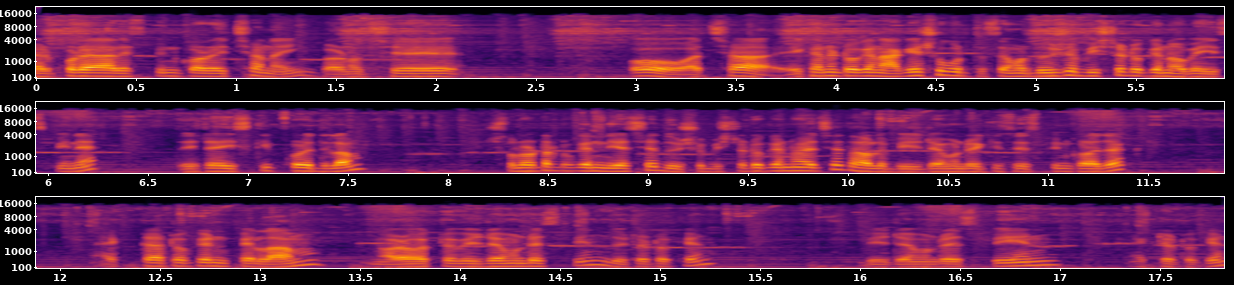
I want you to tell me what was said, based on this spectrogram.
এরপরে আর স্পিন করার ইচ্ছা নাই, কারণ হচ্ছে, ও আচ্ছা এখানে টোকেন আগে শো করতেছে। আমার দুশো বিশটা টোকেন হবে স্পিনে তো এটা স্কিপ করে দিলাম। ষোলোটা টোকেন দিয়েছে, দুশো বিশটা টোকেন হয়েছে। তাহলে বিশ ডায়মন্ডের কিছু স্পিন করা যাক। একটা টোকেন পেলাম, আরও একটা বিশ ডায়মন্ডের স্পিন দুইটা টোকেন বিশ ডায়মন্ডের স্পিন একটা টোকেন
